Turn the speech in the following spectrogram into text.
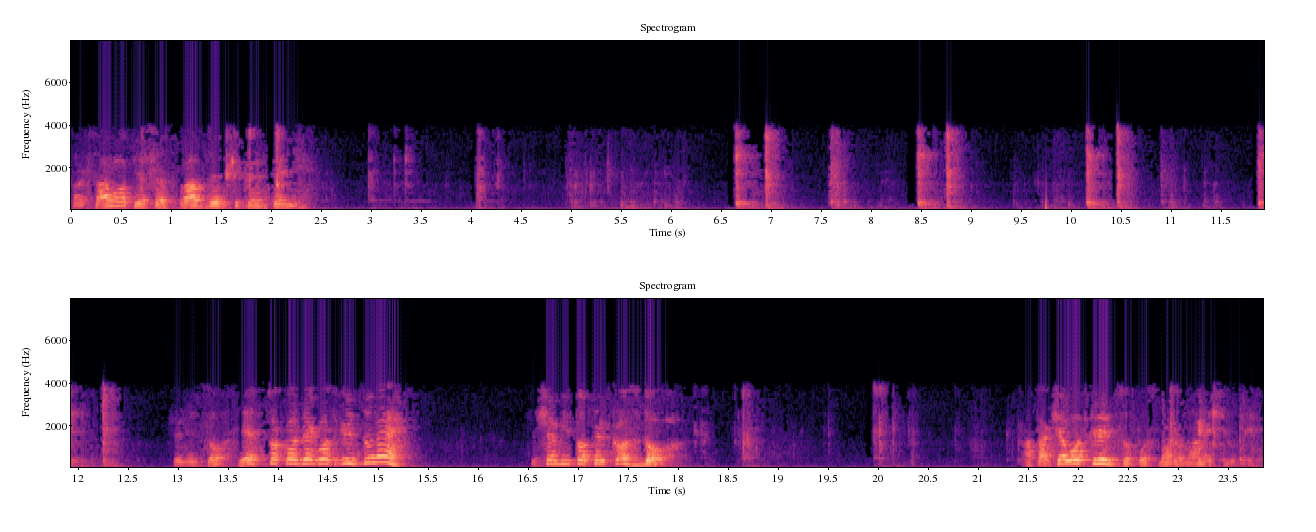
Tak samo pierwsze sprawdzę przykręcenie. Czyli co, jest cokolwiek odkręcone? Czy się mi to tylko zdo? A tak się odkręcą posmarowane śruby.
